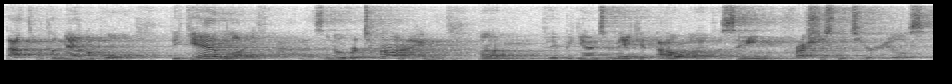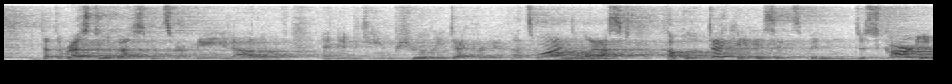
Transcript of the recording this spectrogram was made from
That's what the maniple began life as, and over time, um, they began to make it out of the same precious materials that the rest of the vestments are made out of, and it became purely decorative. That's why in the last couple of decades it's been discarded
